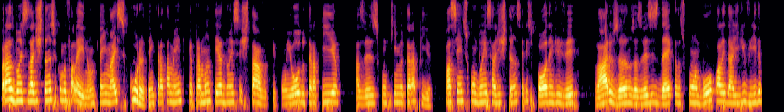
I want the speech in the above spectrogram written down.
para as doenças à distância, como eu falei, não tem mais cura, tem tratamento que é para manter a doença estável, que é com iodoterapia, às vezes com quimioterapia. Pacientes com doença à distância, eles podem viver vários anos, às vezes décadas, com uma boa qualidade de vida,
